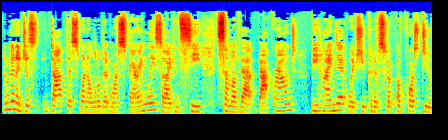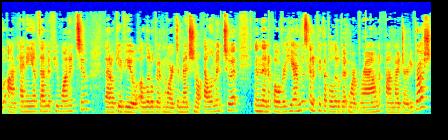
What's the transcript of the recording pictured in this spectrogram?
I'm going to just dot this one a little bit more sparingly so I can see some of that background behind it, which you could have, of course, do on any of them if you wanted to. That'll give you a little bit more dimensional element to it. And then over here, I'm just going to pick up a little bit more brown on my dirty brush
